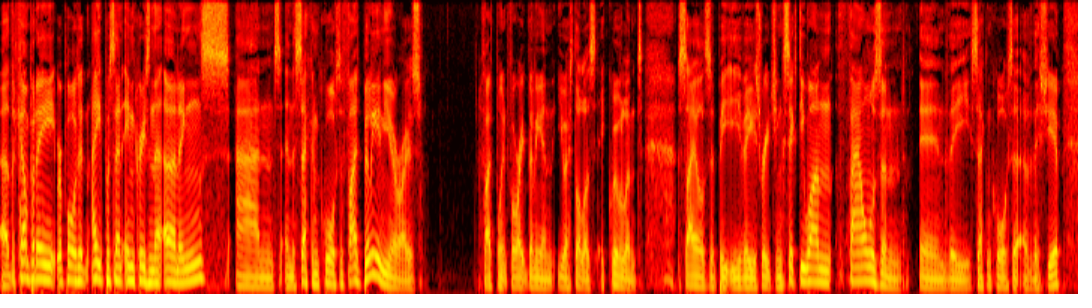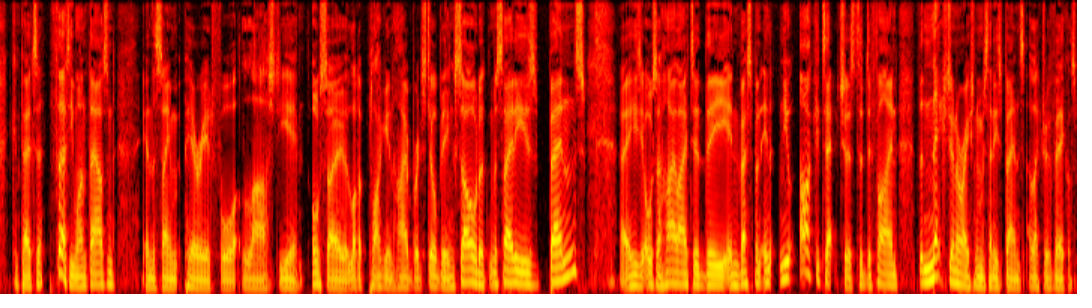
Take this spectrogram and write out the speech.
Uh, the company reported an 8% increase in their earnings and in the second quarter 5 billion euros 5.48 billion US dollars equivalent. Sales of BEVs reaching 61,000 in the second quarter of this year, compared to 31,000 in the same period for last year. Also, a lot of plug in hybrids still being sold at Mercedes Benz. Uh, he's also highlighted the investment in new architectures to define the next generation of Mercedes Benz electric vehicles.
